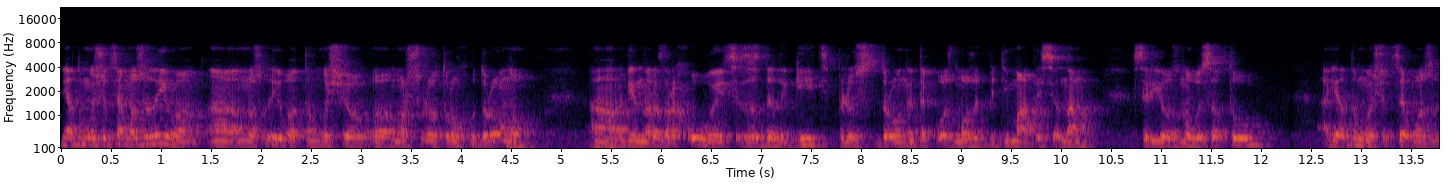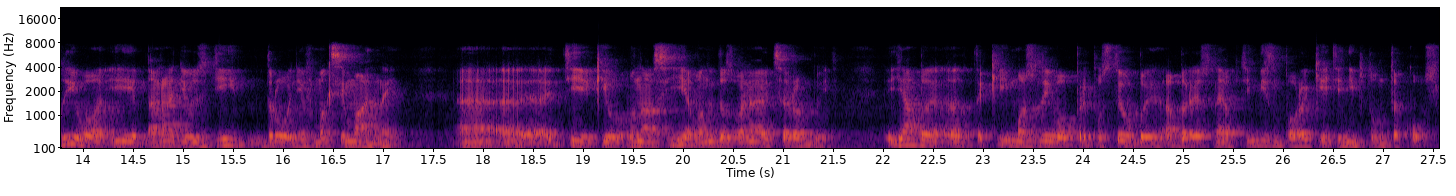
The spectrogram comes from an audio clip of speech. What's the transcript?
Я думаю, що це можливо. Можливо, тому що е, маршрут руху дрону він розраховується заздалегідь, плюс дрони також можуть підійматися на серйозну висоту. Я думаю, що це можливо, і радіус дій дронів максимальний. Е, е, Ті, які у нас є, вони дозволяють це робити. Я би е, такий, можливо, припустив би обережний оптимізм по ракеті Нептун також.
